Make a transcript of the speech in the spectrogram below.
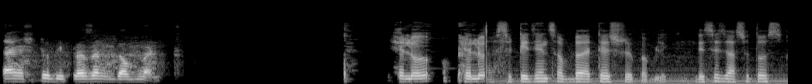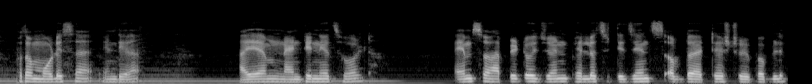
thanks to the present government. Hello, hello, citizens of the Atheist Republic. This is Asutosh from Odisha, India. I am 19 years old. I am so happy to join fellow citizens of the Atheist Republic.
